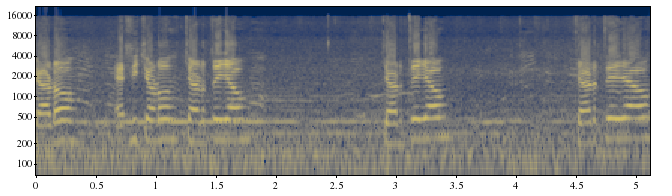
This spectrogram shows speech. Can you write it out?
चढ़ो, ऐसे चढ़ो, चढ़ते जाओ चढ़ते जाओ चढ़ते जाओ।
